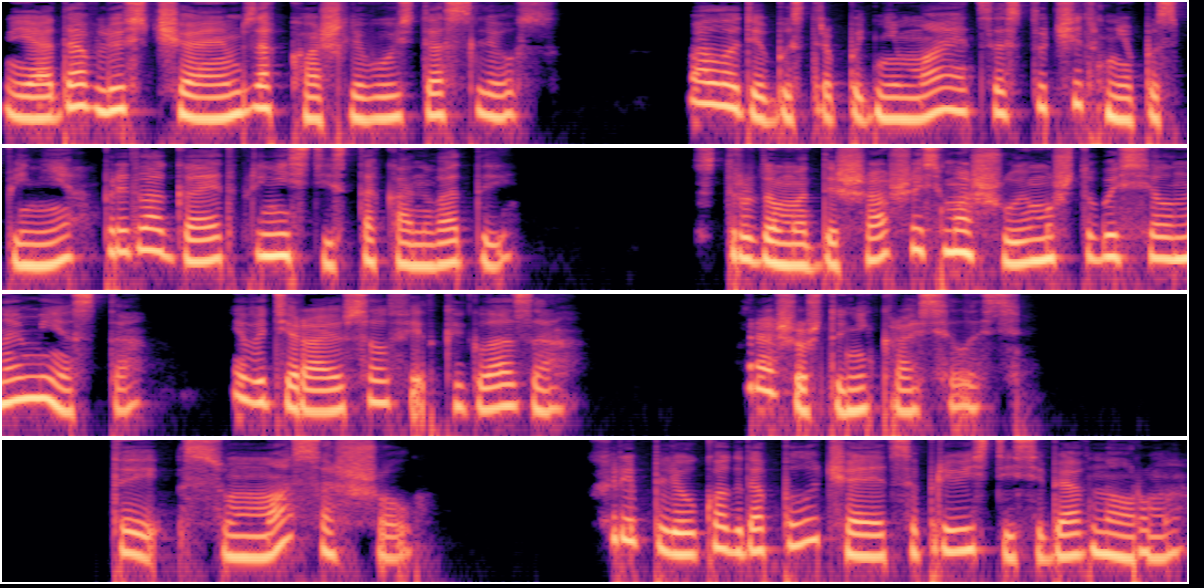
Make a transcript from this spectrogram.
Я давлюсь чаем, закашливаюсь до слез. Володя быстро поднимается, стучит мне по спине, предлагает принести стакан воды. С трудом отдышавшись, машу ему, чтобы сел на место, и вытираю салфеткой глаза. Хорошо, что не красилась. «Ты с ума сошел?» Хриплю, когда получается привести себя в норму.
